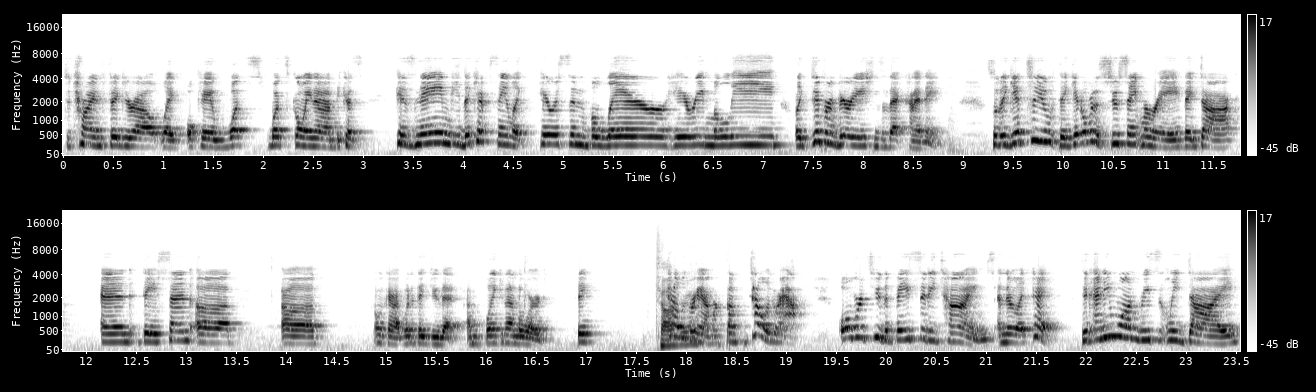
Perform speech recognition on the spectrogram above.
to try and figure out, like, okay, what's what's going on because his name they kept saying like Harrison Valaire, Harry Malee, like different variations of that kind of name. So they get to they get over to Sault Ste. Marie, they dock, and they send a, a oh god, what did they do that? I'm blanking on the word. They Telegram? telegram or something, telegraph over to the Bay City Times, and they're like, hey, did anyone recently die,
